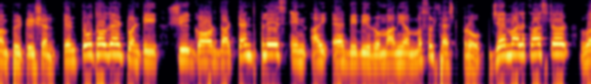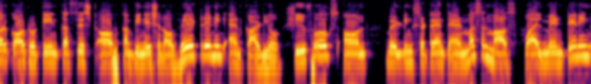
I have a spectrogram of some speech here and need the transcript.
competition. In 2020 she got the 10th place in IFBB Romania Muscle Fest Pro. Gemma Lancaster workout routine consists of combination of weight training and cardio. She focuses on building strength and muscle mass while maintaining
